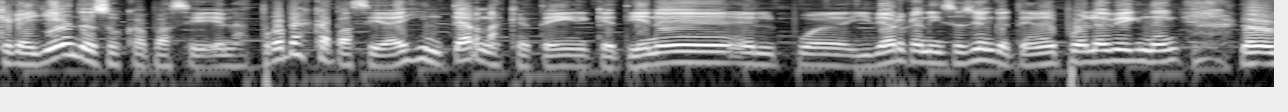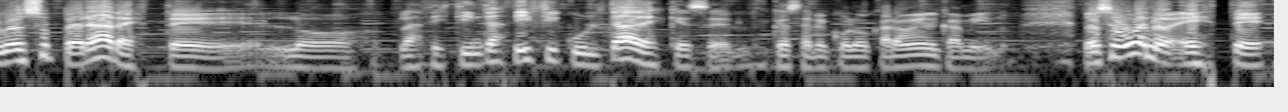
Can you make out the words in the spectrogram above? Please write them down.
creyendo en, sus capacidades, en las propias capacidades internas que, que tiene el y de organización que tiene el pueblo de Vietnam, logró superar este, las distintas dificultades que se, que se le colocaron en el camino. Entonces, bueno, este,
